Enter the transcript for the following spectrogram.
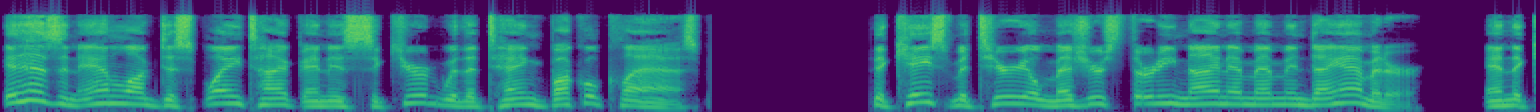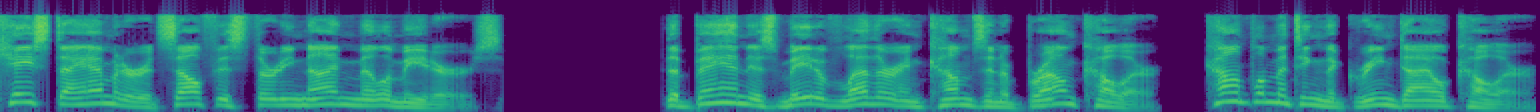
It has an analog display type and is secured with a tang buckle clasp. The case material measures 39 mm in diameter, and the case diameter itself is 39 millimeters. The band is made of leather and comes in a brown color, complementing the green dial color.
